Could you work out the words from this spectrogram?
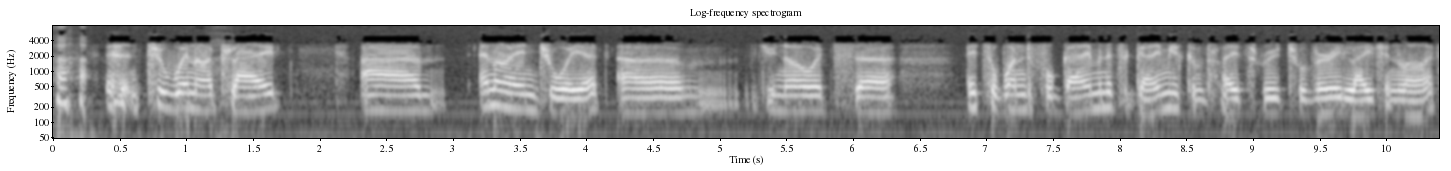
to when I played, um, and I enjoy it. Um, you know, it's uh, it's a wonderful game, and it's a game you can play through to very late in life.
